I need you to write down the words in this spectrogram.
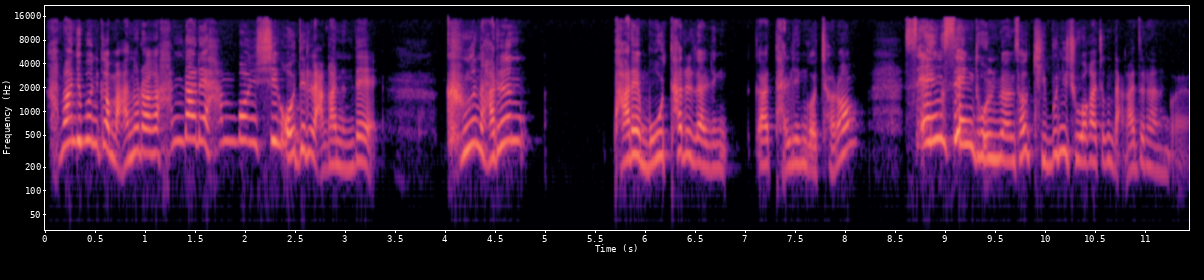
가만히 보니까 마누라가 한 달에 한 번씩 어디를 나가는데 그날은 발에 모타를 달린, 가 달린 것처럼 쌩쌩 돌면서 기분이 좋아가지고 나가더라는 거예요.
